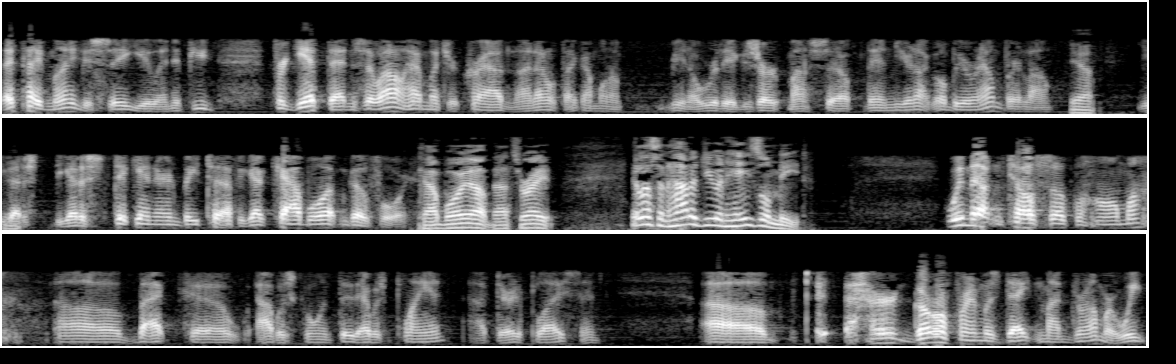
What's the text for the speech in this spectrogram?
They paid money to see you, and if you forget that and say, "Well, I don't have much of a crowd tonight. I don't think I'm going to, you know, really exert myself," then you're not going to be around very long. Yeah. You got to you got to stick in there and be tough. You got to cowboy up and go for it. Cowboy up. That's right. Hey, listen. How did you and Hazel meet? We met in Tulsa, Oklahoma. Uh, back, uh, I was going through. I was playing out there at a place, and uh, her girlfriend was dating my drummer. We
